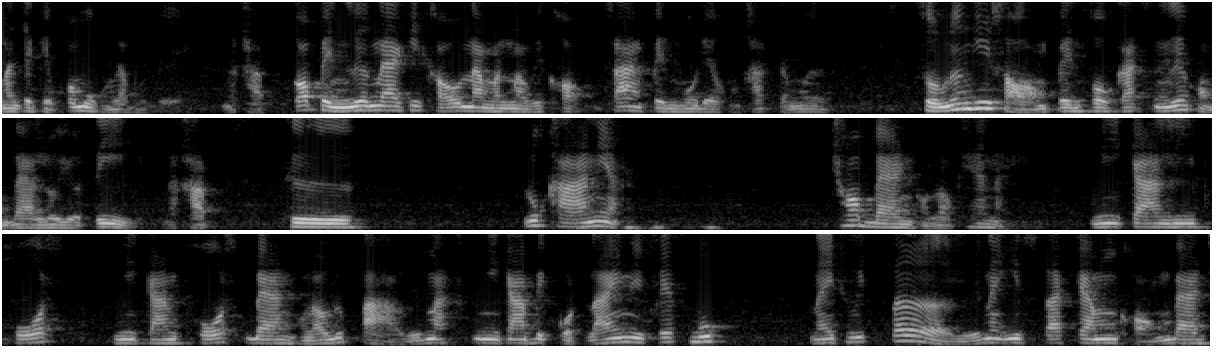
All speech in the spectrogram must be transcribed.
มันจะเก็บข้อมูลของเราหมดเลยนะครับ ก็เป็นเรื่องแรกที่เขานำมันมาวิเคราะห์สร้างเป็นโมเดลของ customer ส่วนเรื่องที่ 2 เป็นโฟกัสในเรื่องของแบรนด์ loyalty นะครับ คือลูกค้าเนี่ย ชอบแบรนด์ของเราแค่ไหน มีการรีโพสต์มีการโพสต์แบรนด์ของเราหรือเปล่า หรือมามีการไปกดไลค์ใน Facebook ใน Twitter หรือใน Instagram ของแบรนด์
